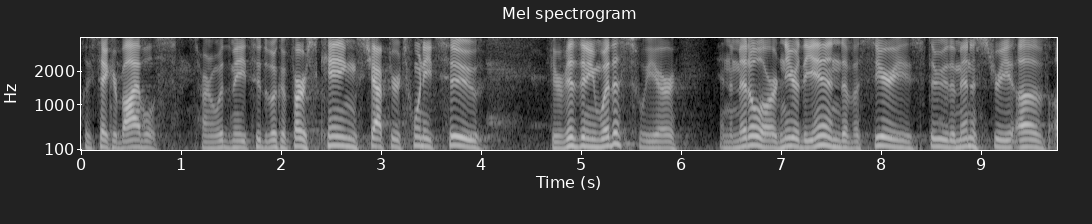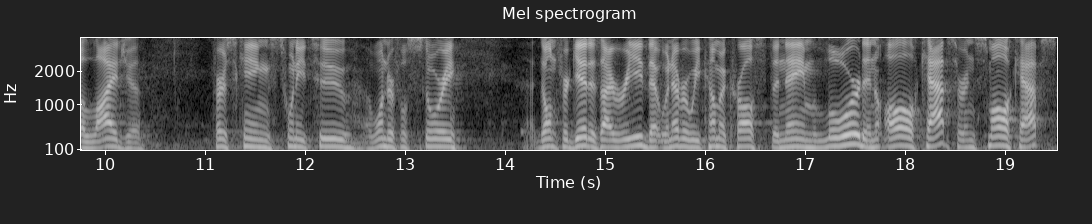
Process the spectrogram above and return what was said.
Please take your Bibles, turn with me to the book of 1 Kings, chapter 22. If you're visiting with us, we are in the middle or near the end of a series through the ministry of Elijah. 1 Kings 22, a wonderful story. Don't forget as I read that whenever we come across the name Lord in all caps or in small caps,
